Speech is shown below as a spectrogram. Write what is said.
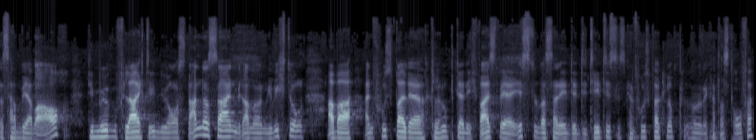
das haben wir aber auch. Die mögen vielleicht in Nuancen anders sein, mit anderen Gewichtungen, aber ein Fußball, der Club, der nicht weiß, wer er ist und was seine Identität ist, ist kein Fußballclub, sondern eine Katastrophe.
